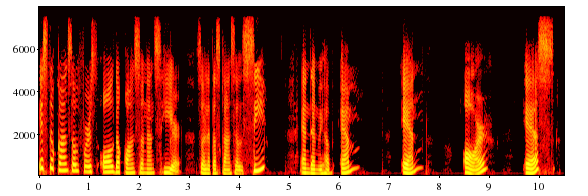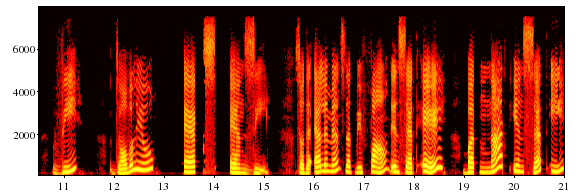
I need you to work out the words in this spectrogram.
is to cancel first all the consonants here. So let us cancel C, and then we have M, N, R, S, V, W, X, and Z. So the elements that we found in set A but not in set E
